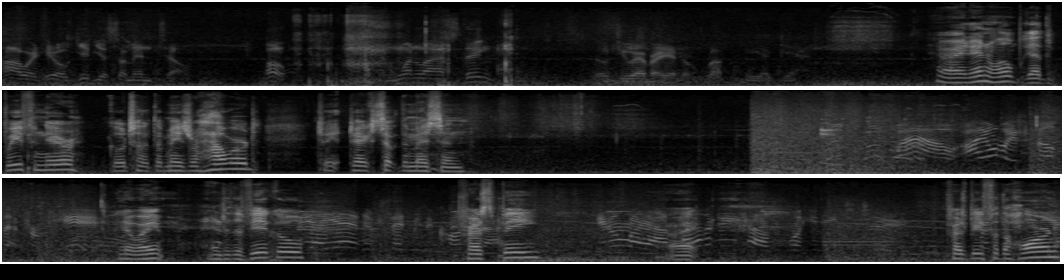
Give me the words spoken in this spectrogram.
Howard here will give you some intel. Oh, and one last thing. Don't you ever interrupt me again. Alright then, well, we got the briefing there. Go talk to Major Howard to, to accept the mission. Wow, I almost felt that from here. Anyway, enter the vehicle, CAN have sent me the press. B, It'll lay out Alright. Press B for the horn.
